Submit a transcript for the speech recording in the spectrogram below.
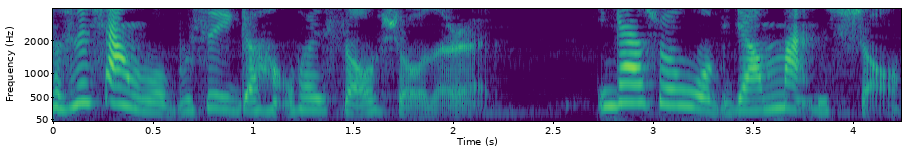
可是像我不是一个很会 social 的人，应该说我比较慢熟，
